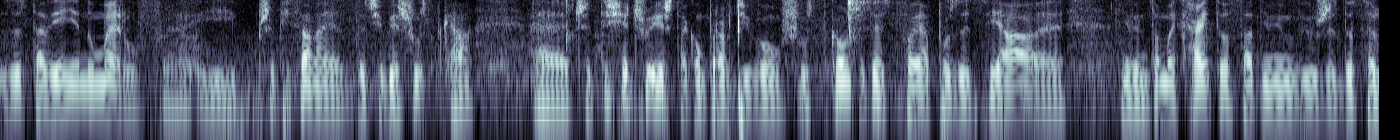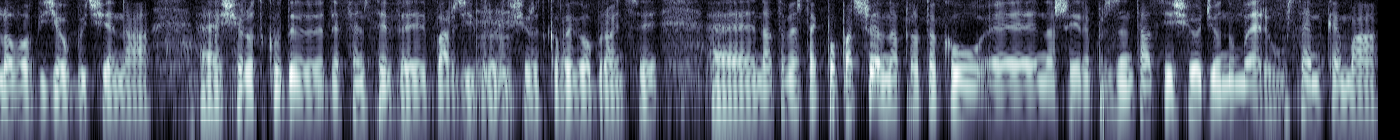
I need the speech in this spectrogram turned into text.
zestawienie numerów i przypisana jest do ciebie szóstka. Czy ty się czujesz taką prawdziwą szóstką? Czy to jest twoja pozycja? Nie wiem, Tomek Hajto ostatnio mi mówił, że docelowo widziałby cię na środku de defensywy, bardziej w roli mhm. środkowego obrońcy. Natomiast tak popatrzyłem na protokół naszej reprezentacji, jeśli chodzi o numery. Ósemkę ma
